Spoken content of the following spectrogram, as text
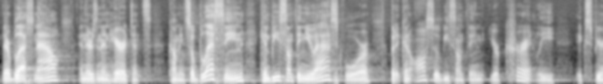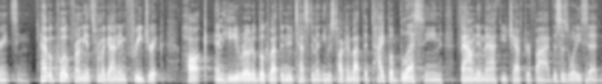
They're blessed now, and there's an inheritance coming. So blessing can be something you ask for, but it can also be something you're currently experiencing. I have a quote from you. It's from a guy named Friedrich Hauck, and he wrote a book about the New Testament. He was talking about the type of blessing found in Matthew chapter 5. This is what he said.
